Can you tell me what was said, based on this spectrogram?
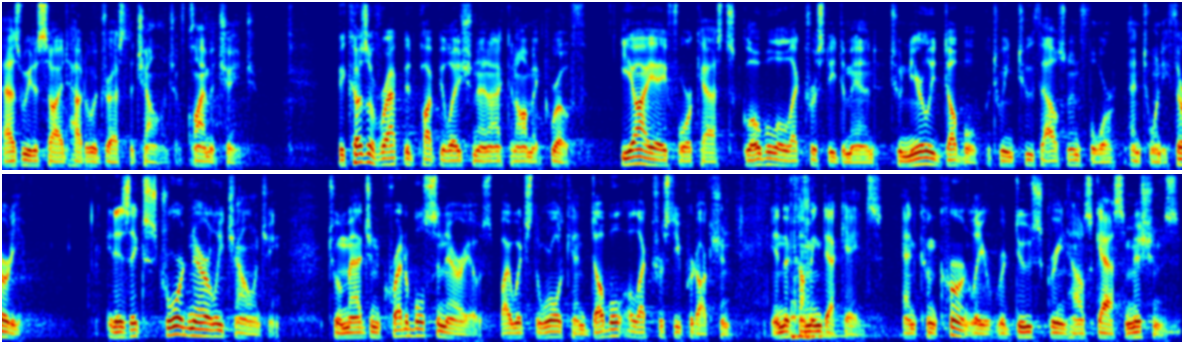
as we decide how to address the challenge of climate change. Because of rapid population and economic growth, EIA forecasts global electricity demand to nearly double between 2004 and 2030. It is extraordinarily challenging to imagine credible scenarios by which the world can double electricity production in the coming decades and concurrently reduce greenhouse gas emissions.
